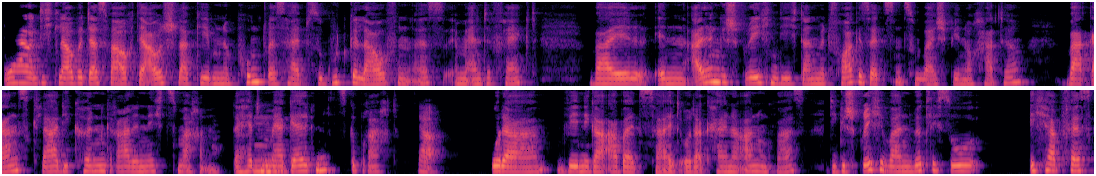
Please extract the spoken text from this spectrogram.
Ja, und ich glaube, das war auch der ausschlaggebende Punkt, weshalb es so gut gelaufen ist im Endeffekt, weil in allen Gesprächen, die ich dann mit Vorgesetzten zum Beispiel noch hatte, war ganz klar, die können gerade nichts machen. Da hätte mhm. mehr Geld nichts gebracht. Ja. Oder weniger Arbeitszeit oder keine Ahnung was. Die Gespräche waren wirklich so, ich habe fest,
